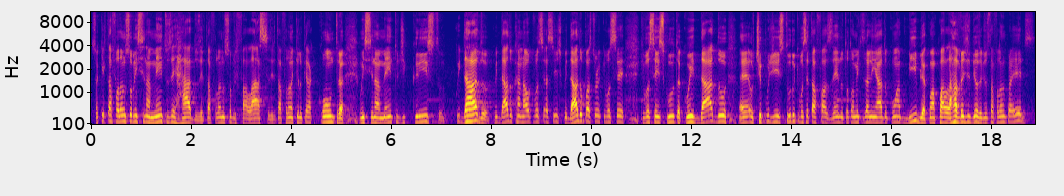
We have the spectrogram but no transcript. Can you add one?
Só que ele está falando sobre ensinamentos errados, ele está falando sobre falácias, ele está falando aquilo que era contra o ensinamento de Cristo. Cuidado, cuidado o canal que você assiste, cuidado o pastor que você, que você escuta, cuidado é, o tipo de estudo que você está fazendo, totalmente desalinhado com a Bíblia, com a palavra de Deus, é o que Jesus está falando para eles.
